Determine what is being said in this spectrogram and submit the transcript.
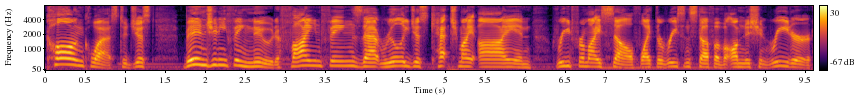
conquest to just binge anything new, to find things that really just catch my eye and read for myself, like the recent stuff of Omniscient Reader,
